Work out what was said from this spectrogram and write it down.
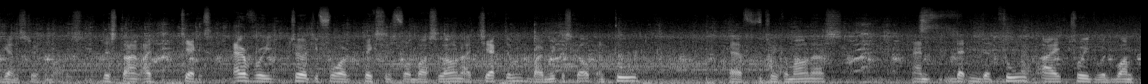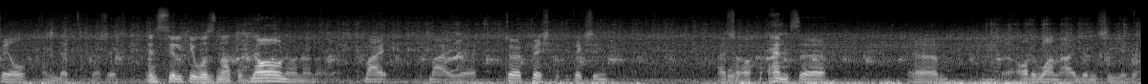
against trichomonas. This time I checked every 34 pigeons for Barcelona. I checked them by microscope and two have trichomonas. And that, the two I treat with one pill and that was it. and Silke was not of them. No, no, no, no. No. My my uh, third pigeon I saw, and uh, um, the other one I didn't see again.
